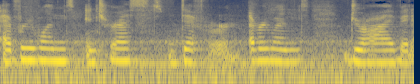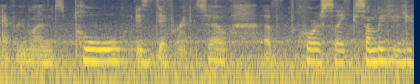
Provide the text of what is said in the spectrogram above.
everyone's interests differ everyone's drive and everyone's pull is different so of course like somebody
